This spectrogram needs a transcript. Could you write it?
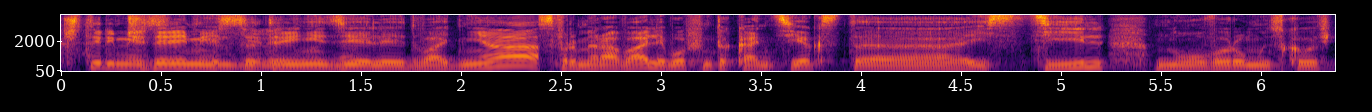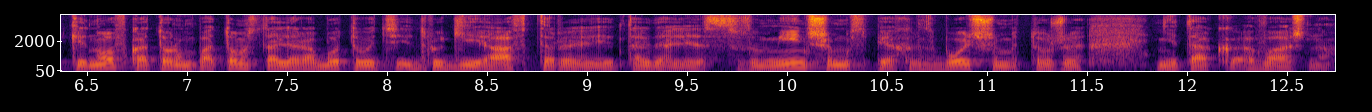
«Четыре месяца, четыре месяца три недели и два дня» сформировали, в общем-то, контекст э, и стиль нового румынского кино, в котором потом стали работать и другие авторы и так далее. С меньшим успехом, с большим, это уже не так важно.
